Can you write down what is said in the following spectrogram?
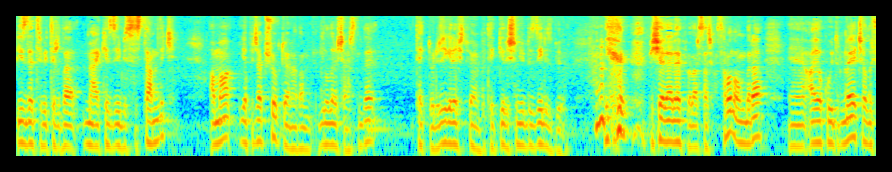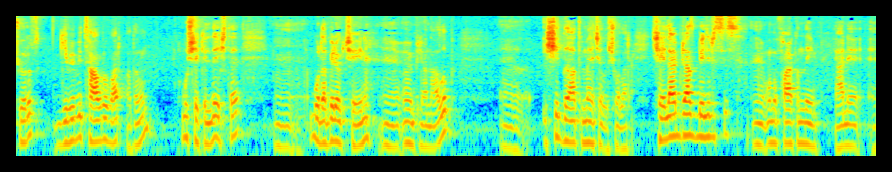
biz de Twitter'da merkezi bir sistemdik. Ama yapacak bir şey yoktu yani adam yıllar içerisinde teknoloji geliştiriyor. Tek girişimci biz değiliz diyor. bir şeyler yapıyorlar saçma sapan onlara e, ayak uydurmaya çalışıyoruz gibi bir tavrı var adamın. Bu şekilde işte e, burada blockchain'i e, ön plana alıp e, işi dağıtmaya çalışıyorlar. Şeyler biraz belirsiz. E, onun farkındayım. Yani e,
